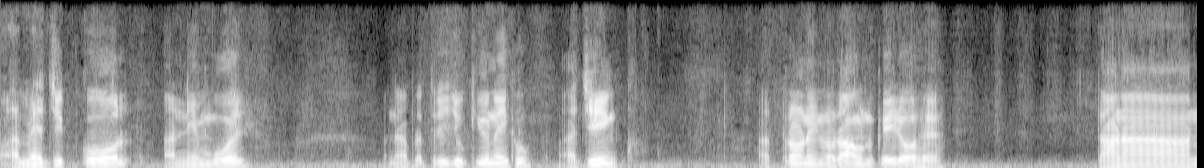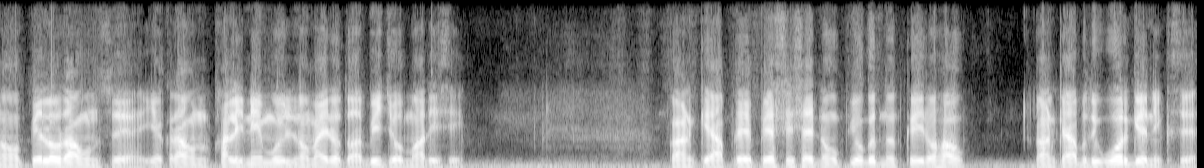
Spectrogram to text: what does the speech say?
આ મેજિક કોલ આ નીમ ઓઇલ અને આપણે ત્રીજું કયું નાખ્યું? આ ઝીંક. આ ત્રણેયનો રાઉન્ડ કર્યો છે. ધાણાનો પહેલો રાઉન્ડ છે. એક રાઉન્ડ ખાલી નેમ ઓઇલનો માર્યો તો આ બીજો મારી છે. કારણ કે આપણે પેસ્ટિસાઇડનો ઉપયોગ જ નથી કર્યો હાવ. કારણ કે આ બધું ઓર્ગેનિક છે.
